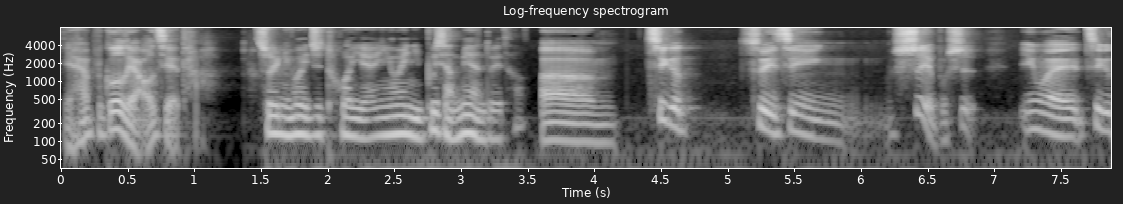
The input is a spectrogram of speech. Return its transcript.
你还不够了解它。所以你会一直拖延，因为你不想面对它。嗯，这个最近是也不是，因为这个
